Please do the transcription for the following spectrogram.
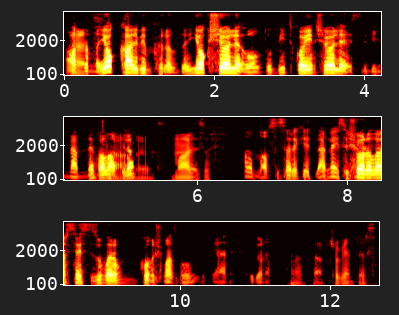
hakkında. Evet. Yok kalbim kırıldı, yok şöyle oldu, Bitcoin şöyle bilmem ne falan Ya, filan. evet, maalesef. Anlamsız hareketler. Neyse şu aralar sessiz. Umarım konuşmaz bu, yani, bu dönem. Abi, çok enteresan.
